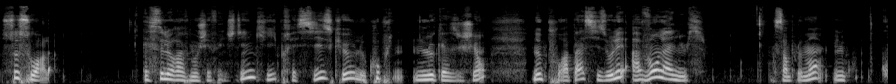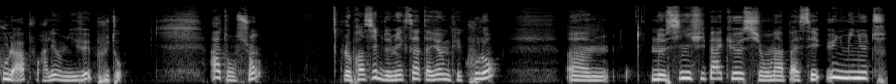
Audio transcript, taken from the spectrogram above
ce soir-là. Et c'est le Rav Moshe Feinstein qui précise que le couple, le cas échéant, ne pourra pas s'isoler avant la nuit. Simplement une kula pour aller au mikvé plus tôt. Attention, le principe de Mixat Ayom Kekulo euh, ne signifie pas que si on a passé une minute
